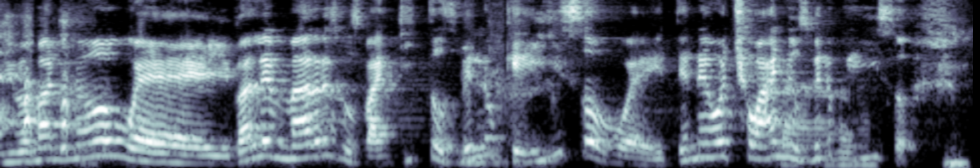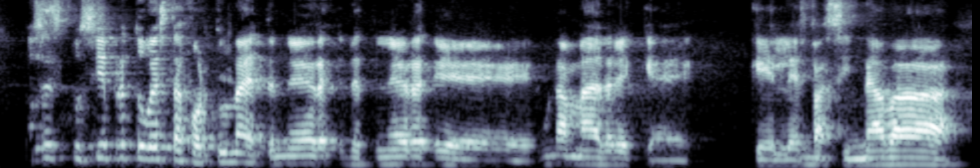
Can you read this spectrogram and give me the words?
Y mi mamá, no, güey, vale madres los banquitos, ve lo que hizo, güey. Tiene ocho años, ve lo que hizo. Entonces, pues siempre tuve esta fortuna de tener, de tener eh, una madre que, que le fascinaba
